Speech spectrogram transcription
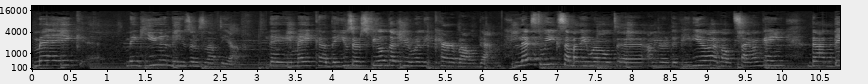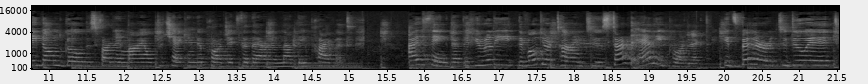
make make you and the users love the app. They make uh, the users feel that you really care about them. Last week somebody wrote uh, under the video about Simon Game that they don't go this further mile to checking the projects that are not their private. I think that if you really devote your time to start any project, it's better to do it,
